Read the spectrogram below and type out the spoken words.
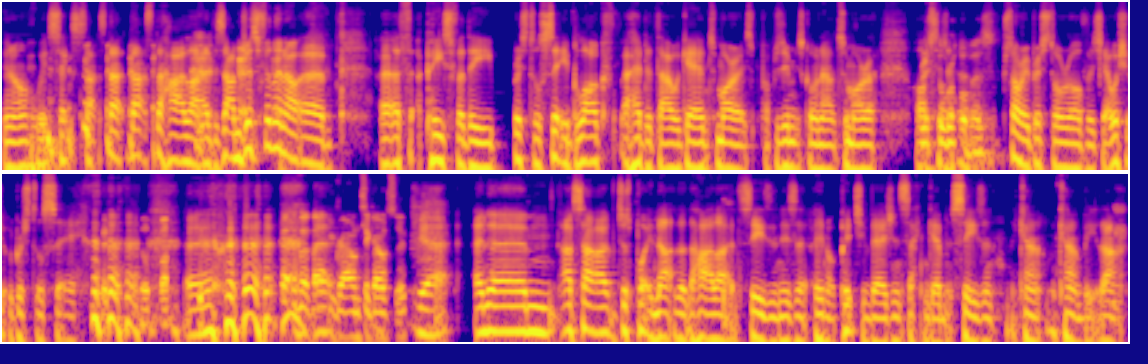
You know, with six, that's that, that's the highlight. Of this. I'm just filling out a, a, a, piece for the Bristol City blog ahead of our game tomorrow. It's, I presume it's going out tomorrow. Bristol Rovers. sorry, Bristol Rovers. Yeah, I wish it were Bristol City. uh, Bit of a better ground to go to. Yeah, and um, I've, I've just put in that that the highlight of the season is a you know pitch invasion second game of the season. You can't you can't beat that.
